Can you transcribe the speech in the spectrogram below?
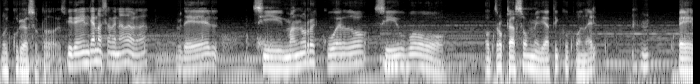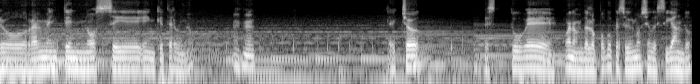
muy curioso todo eso. Y de él ya no sabe nada, ¿verdad? De él, si mal no recuerdo, sí hubo otro caso mediático con él, pero realmente no sé en qué terminó. De hecho, estuve, bueno, de lo poco que estuvimos investigando,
